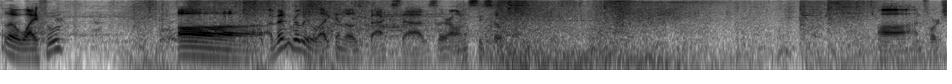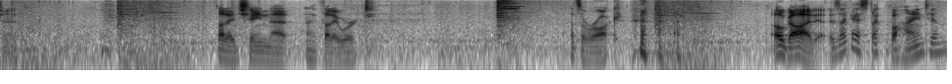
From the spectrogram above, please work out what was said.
Hello, waifu. Oh, I've been really liking those backstabs. They're honestly so fun. Ah, oh, unfortunate. Thought I'd chain that. I thought it worked. That's a rock. oh god, is that guy stuck behind him?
